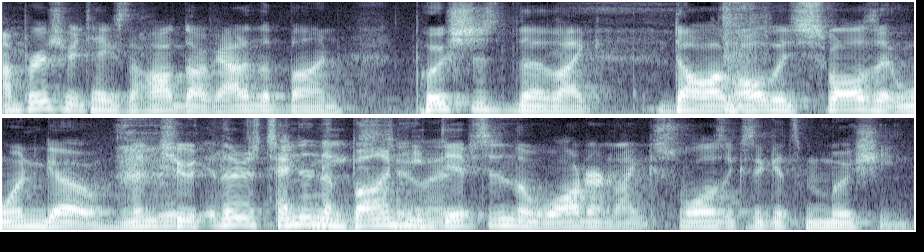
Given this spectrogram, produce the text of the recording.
I'm pretty sure he takes the hot dog out of the bun, pushes the like dog all the swallows it one go, and then Yeah, chew. there's and then the techniques bun to he it. dips it in the water and like swallows it because it gets mushy.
